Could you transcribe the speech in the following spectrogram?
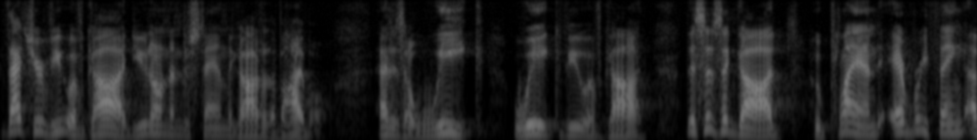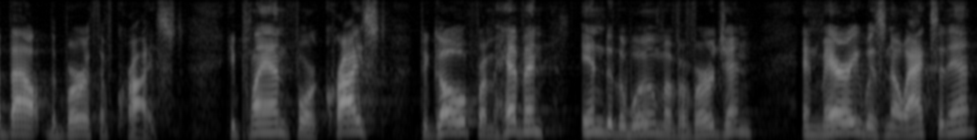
If that's your view of God, you don't understand the God of the Bible. That is a weak, weak view of God. This is a God who planned everything about the birth of Christ. He planned for Christ to go from heaven into the womb of a virgin And Mary was no accident,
